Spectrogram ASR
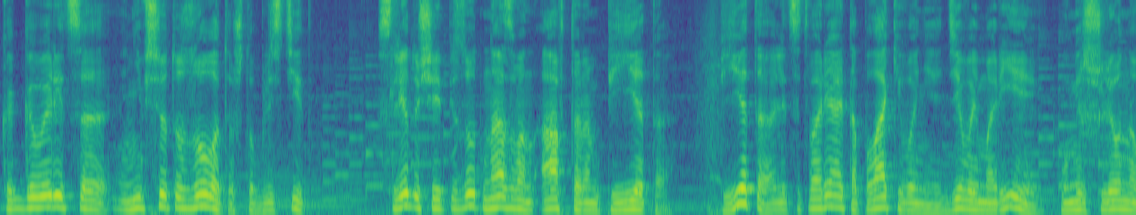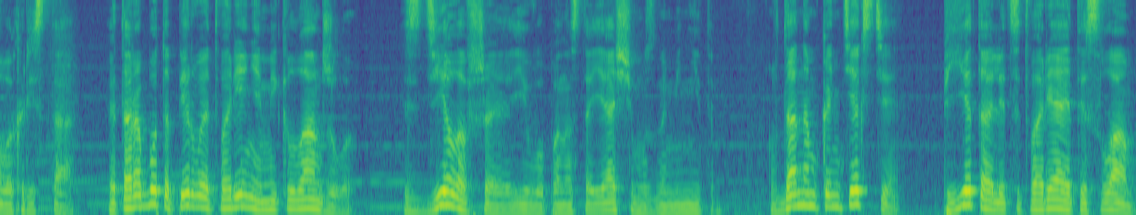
Как говорится, не все то золото, что блестит. Следующий эпизод назван автором Пиета – Пьета олицетворяет оплакивание Девой Марии, умершленного Христа. Это работа первое творение Микеланджело, сделавшая его по-настоящему знаменитым. В данном контексте Пьета олицетворяет ислам,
